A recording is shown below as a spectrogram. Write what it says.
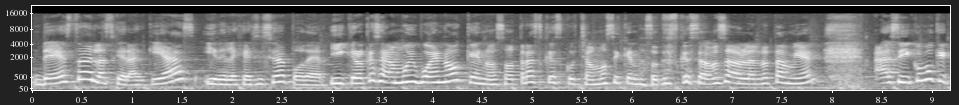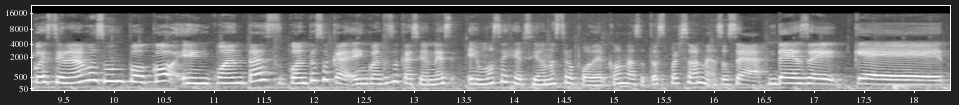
de esto de las jerarquías y del ejercicio de poder. Y creo que será muy bueno que nosotras que escuchamos y que nosotras que estamos hablando también, así como que cuestionáramos un poco en cuántas, cuántas, en cuántas ocasiones hemos ejercido nuestro poder con las otras personas. O sea, desde que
